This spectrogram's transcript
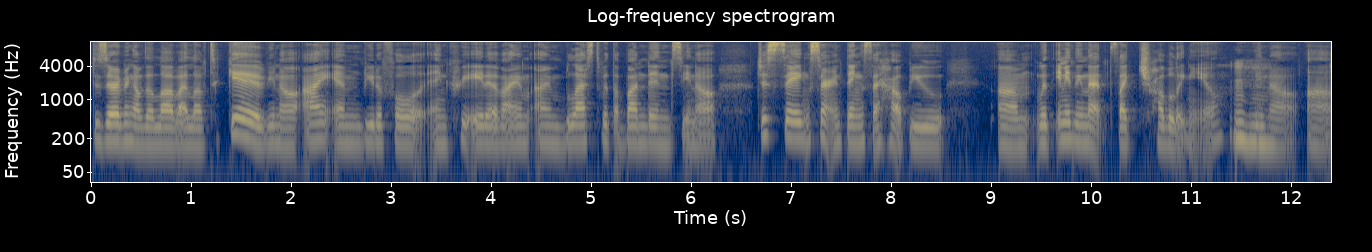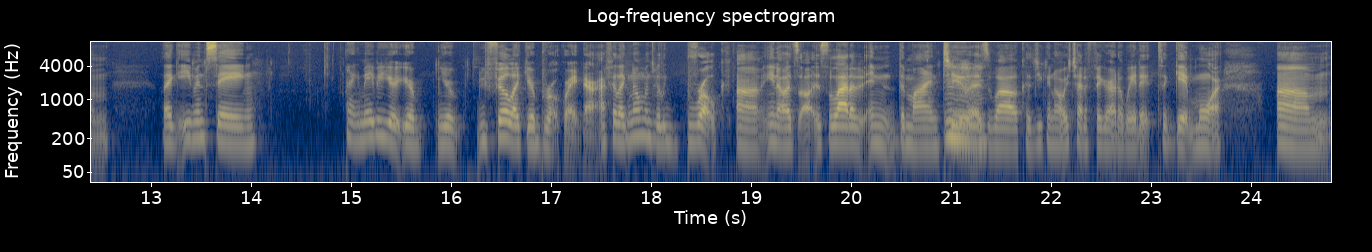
deserving of the love I love to give. You know I am beautiful and creative. I am I'm blessed with abundance. You know just saying certain things to help you um, with anything that's like troubling you. You know, um, like even saying, like maybe you're you're you're you feel like you're broke right now. I feel like no one's really broke. Um, you know, it's it's a lot of in the mind too as well because you can always try to figure out a way to to get more. Um,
